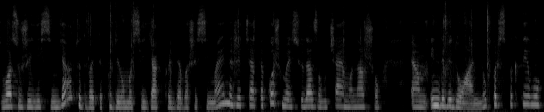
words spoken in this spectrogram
у вас вже є сім'я, то давайте подивимося, як пройде ваше сімейне життя. Також ми сюди залучаємо нашу ем, індивідуальну перспективу,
